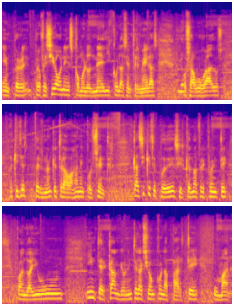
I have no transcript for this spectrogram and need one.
en profesiones como los médicos, las enfermeras, los abogados, aquellas personas que trabajan en call center. Casi que se puede decir que es más frecuente cuando hay un intercambio, una interacción con la parte humana.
